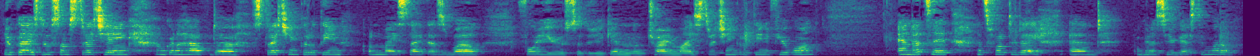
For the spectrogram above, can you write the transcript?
You guys do some stretching. I'm gonna have the stretching routine on my site as well for you so that you can try my stretching routine if you want. And that's it. That's for today and I'm gonna see you guys tomorrow.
